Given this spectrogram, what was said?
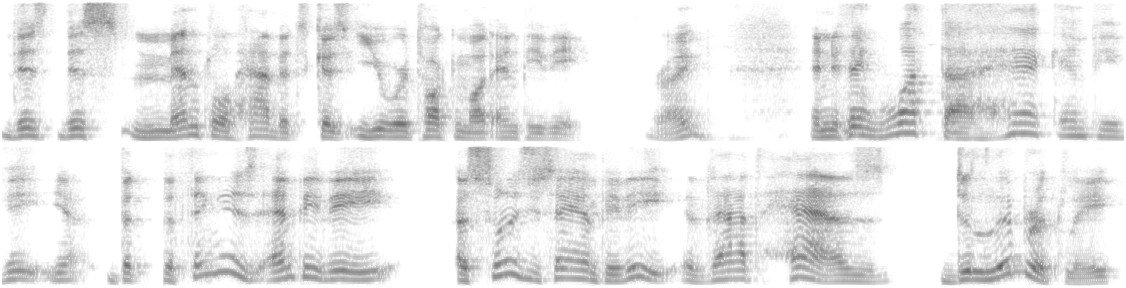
this this mental habit because you were talking about npv right and you think what the heck npv yeah but the thing is npv as soon as you say npv that has deliberately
